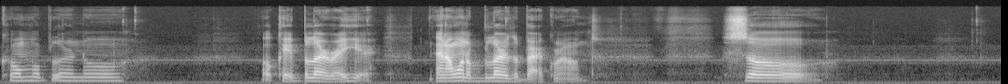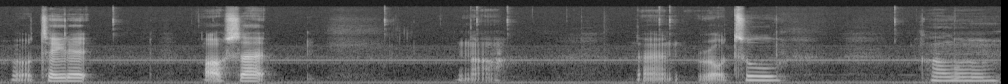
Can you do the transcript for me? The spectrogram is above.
chroma blur no. Okay, blur right here and I want to blur the background. So rotate it offset. No. Then row 2 column.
